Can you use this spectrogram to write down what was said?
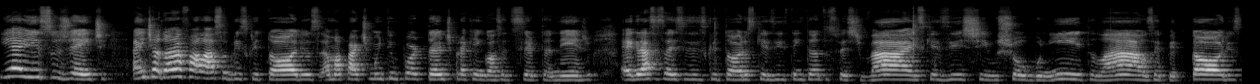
E é isso, gente. A gente adora falar sobre escritórios, é uma parte muito importante para quem gosta de sertanejo. É graças a esses escritórios que existem tantos festivais, que existe o show bonito lá, os repertórios.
